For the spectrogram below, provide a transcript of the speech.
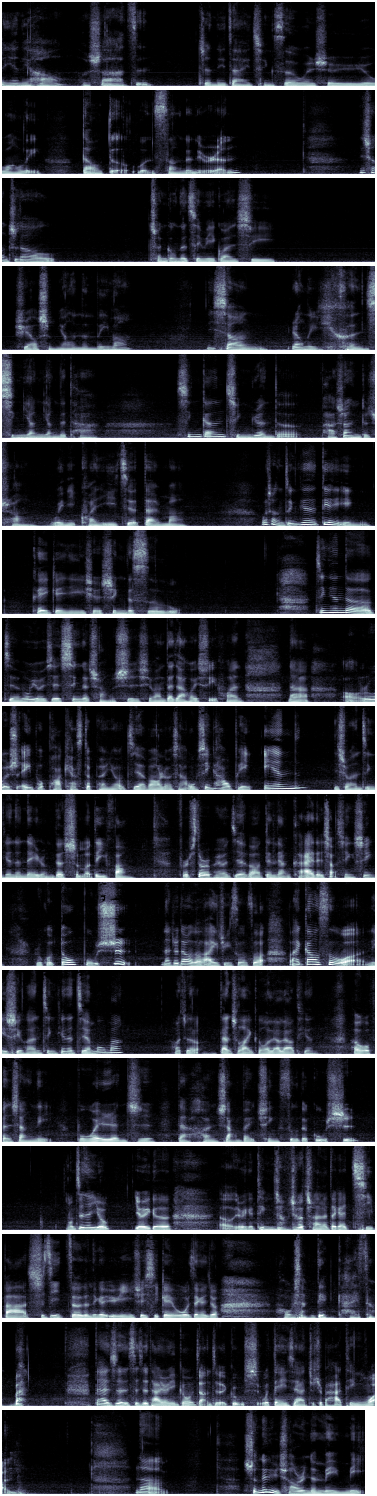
深夜你好，我是阿紫，沉溺在情色文学与欲望里，道德沦丧的女人。你想知道成功的亲密关系需要什么样的能力吗？你想让你很心痒痒的他，心甘情愿的爬上你的床，为你宽衣解带吗？我想今天的电影可以给你一些新的思路。今天的节目有一些新的尝试，希望大家会喜欢。那呃，如果是 Apple Podcast 的朋友，记得帮我留下五星好评。And 你喜欢今天的内容的什么地方？First Story 朋友记得帮我点亮可爱的小星星。如果都不是，那就到我的 IG 坐坐，来告诉我你喜欢今天的节目吗？或者单纯来跟我聊聊天，和我分享你不为人知但很想被倾诉的故事。我真的有有一个呃有一个听众 就传了大概七八十几则的那个语音讯息给我，我这个就好想点开，怎么办？但还是很谢谢他愿意跟我讲这个故事。我等一下就去把它听完。那《神力女超人的秘密》。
